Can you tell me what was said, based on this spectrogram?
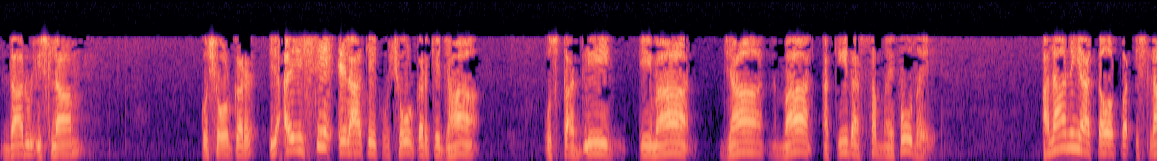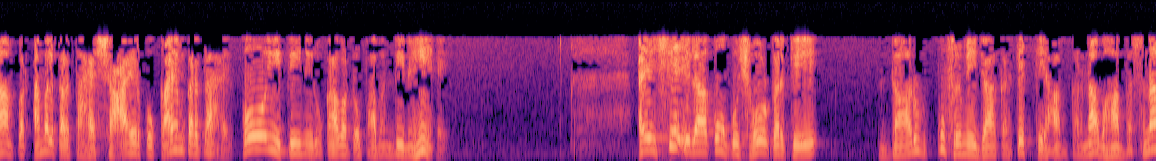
دار الاسلام کو چھوڑ کر یا ایسے علاقے کو چھوڑ کر کے جہاں اس کا دین، ایمان، جان، مال، عقیدہ سب محفوظ ہے، علانیہ طور پر اسلام پر عمل کرتا ہے، شاعر کو قائم کرتا ہے، کوئی دینی رکاوٹ و پابندی نہیں ہے۔ ایسے علاقوں کو چھوڑ کر کے دار میں جا کر کے قیام کرنا، وہاں بسنا،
